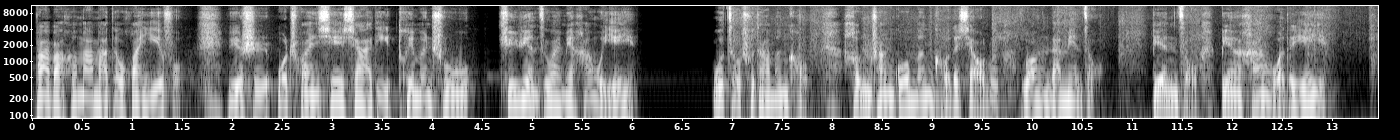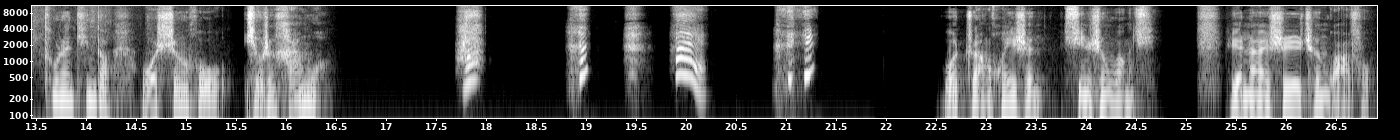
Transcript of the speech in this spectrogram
爸爸和妈妈都换衣服，于是我穿鞋下地，推门出屋，去院子外面喊我爷爷。我走出大门口，横穿过门口的小路，往南面走，边走边喊我的爷爷。突然听到我身后有人喊我：“哎，嘿，嘿嘿。”我转回身，循声望去，原来是陈寡妇。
